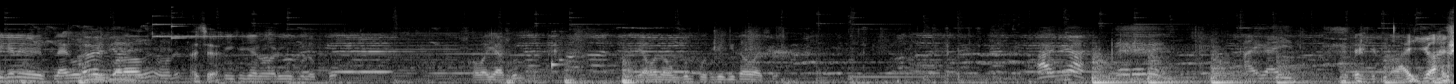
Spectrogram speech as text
এখানে ফ্ল্যাগ হোস্টিং করা হবে আমাদের। আচ্ছা। তেইশে জানুয়ারি উপলক্ষে। সবাই আসুন। আমাদের অঙ্কন প্রতিযোগিতাও আছে। হাই গাইস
